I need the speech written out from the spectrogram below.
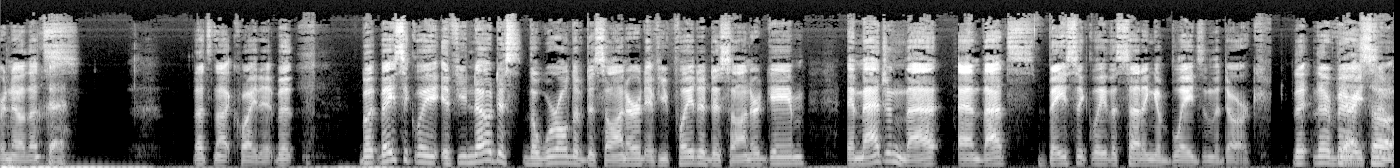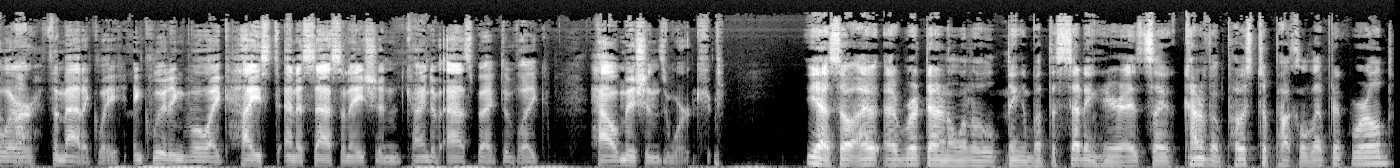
Or no, that's Okay. that's not quite it. But but basically, if you know dis- the world of Dishonored, if you played a Dishonored game, imagine that, and that's basically the setting of Blades in the Dark. They- They're very Yeah, so, similar uh, thematically, including the like heist and assassination kind of aspect of like how missions work. Yeah, so I, I wrote down a little thing about the setting here. It's a kind of a post-apocalyptic world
